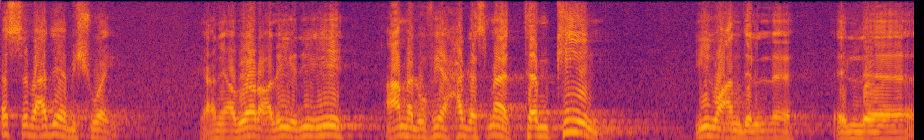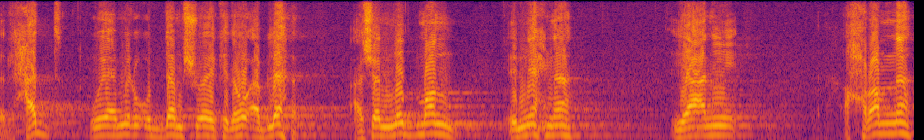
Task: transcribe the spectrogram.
بس بعدها بشويه يعني أبيار علي دي إيه؟ عملوا فيها حاجة اسمها التمكين يجوا عند الحد ويعملوا قدام شوية كده هو قبلها عشان نضمن إن إحنا يعني أحرمنا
